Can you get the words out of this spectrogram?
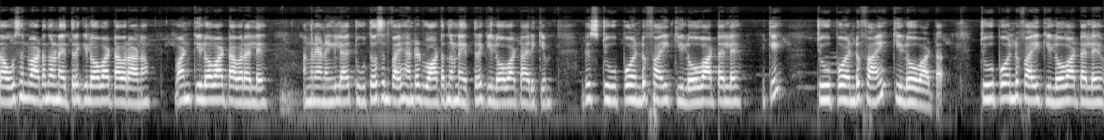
തൗസൻഡ് വാട്ട് എന്ന് പറഞ്ഞാൽ എത്ര കിലോ വാട്ട് അവറാണ് വൺ കിലോ വാട്ട് അവർ അല്ലേ? അങ്ങനെയാണെങ്കിൽ two thousand five hundred watt എന്ന് പറഞ്ഞാൽ എത്ര കിലോ വാട്ട് ആയിരിക്കും? It is two point five kilowatt അല്ലേ? Okay two point five kilowatt two point five kilo watt അല്ലേ?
